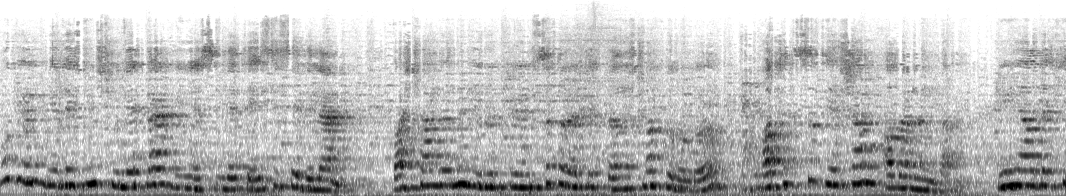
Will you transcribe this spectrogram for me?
Bugün Birleşmiş Milletler bünyesinde tesis edilen başkanlığını yürüttüğüm Sıfır Atık Danışma Kurulu, atıksız yaşam alanında dünyadaki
